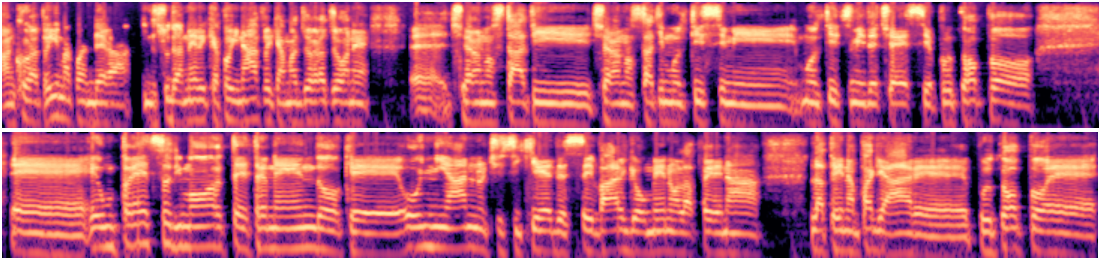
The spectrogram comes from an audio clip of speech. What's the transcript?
ancora prima, quando era in Sud America, poi in Africa, a maggior ragione, eh, c'erano stati, c'erano stati moltissimi, moltissimi, decessi e purtroppo eh, è un prezzo di morte tremendo che ogni anno ci si chiede se valga o meno la pena, la pena pagare. Purtroppo è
